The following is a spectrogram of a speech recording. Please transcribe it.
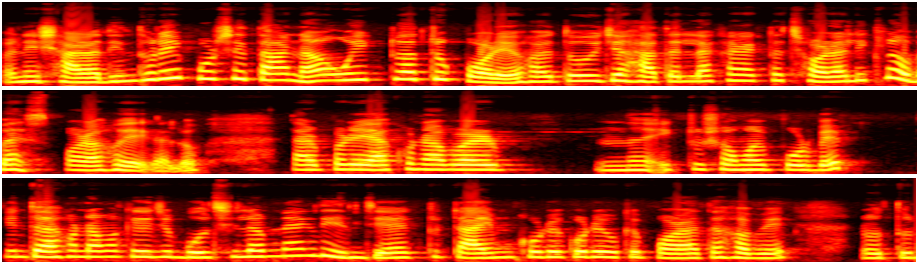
মানে সারাদিন ধরেই পড়ছে তা না, ও একটু আধটু পড়ে। হয়তো ওই যে হাতের লেখার একটা ছড়া লিখলো, ব্যাস, পড়া হয়ে গেল। তারপরে এখন আবার একটু সময় পড়বে। কিন্তু এখন আমাকে ওই যে বলছিলাম না একদিন যে একটু টাইম করে করে ওকে পড়াতে হবে। নতুন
